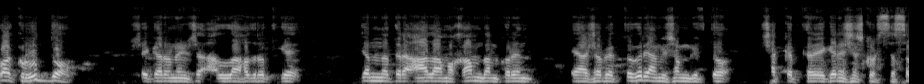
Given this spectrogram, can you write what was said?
পাকরুদ্ধ। সে কারণে আল্লাহ হজরতকে জান্নাতের আলা মকাম দান করেন। এ আশা ব্যক্ত করে আমি সংক্ষিপ্ত সাক্ষাৎকার এখানে শেষ করছি।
